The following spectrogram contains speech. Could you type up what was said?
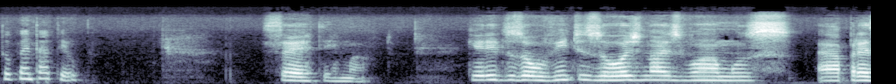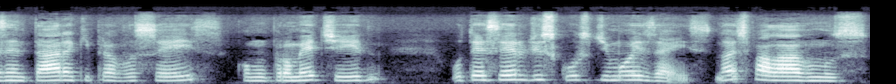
do Pentateuco. Certo, irmã. Queridos ouvintes, hoje nós vamos apresentar aqui para vocês, como prometido, o terceiro discurso de Moisés. Nós falávamos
